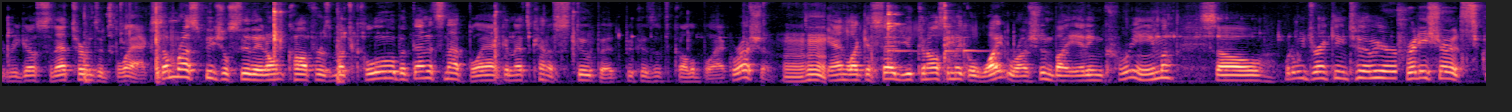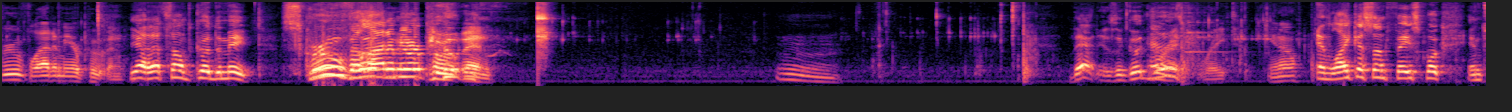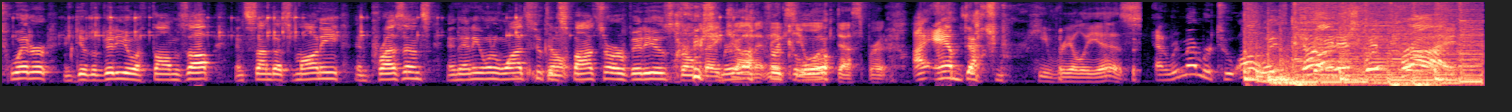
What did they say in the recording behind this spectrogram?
There we go, so that turns it black. Some recipes you'll see they don't call for as much Kahlua, but then it's not black, and that's kind of stupid because it's called a black Russian. Mm-hmm. And like I said, you can also make a white Russian by adding cream. So, what are we drinking to here? Pretty sure it's Screw Vladimir Putin. Yeah, that sounds good to me. Screw Vladimir Putin. That is a good drink. is great. You know? And like us on Facebook and Twitter and give the video a thumbs up and send us money and presents. And anyone who wants to can Don't- sponsor our videos. Don't beg John, it makes you look desperate. I am desperate. He really is. And remember to always Garnish with pride.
